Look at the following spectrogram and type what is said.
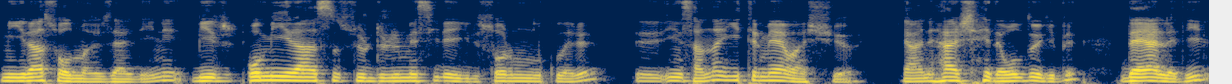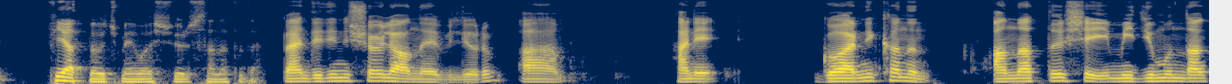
miras olma özelliğini, bir o mirasın sürdürülmesiyle ilgili sorumlulukları e, insanlar yitirmeye başlıyor. Yani her şeyde olduğu gibi değerle değil, fiyatla ölçmeye başlıyoruz sanatı da. Ben dediğini şöyle anlayabiliyorum. Aa, hani Guernica'nın anlattığı şeyi medium'undan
